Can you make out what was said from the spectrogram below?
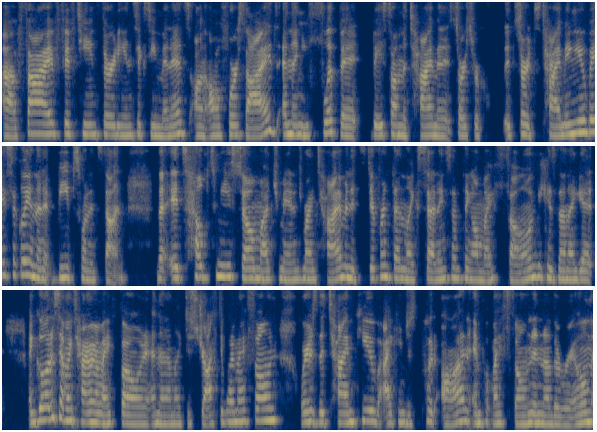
uh, 5 15 30 and 60 minutes on all four sides and then you flip it based on the time and it starts rec- it starts timing you basically and then it beeps when it's done. That it's helped me so much manage my time and it's different than like setting something on my phone because then i get i go to set my timer on my phone and then i'm like distracted by my phone whereas the time cube i can just put on and put my phone in another room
